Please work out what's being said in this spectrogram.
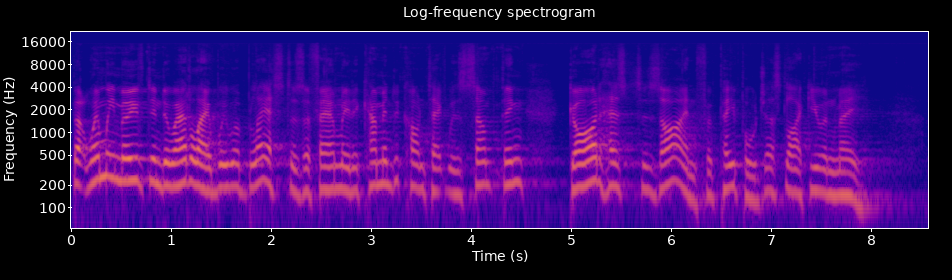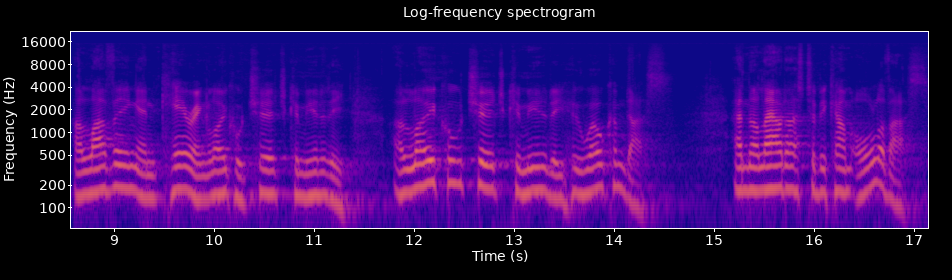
But when we moved into Adelaide, we were blessed as a family to come into contact with something God has designed for people just like you and me a loving and caring local church community, a local church community who welcomed us and allowed us to become all of us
